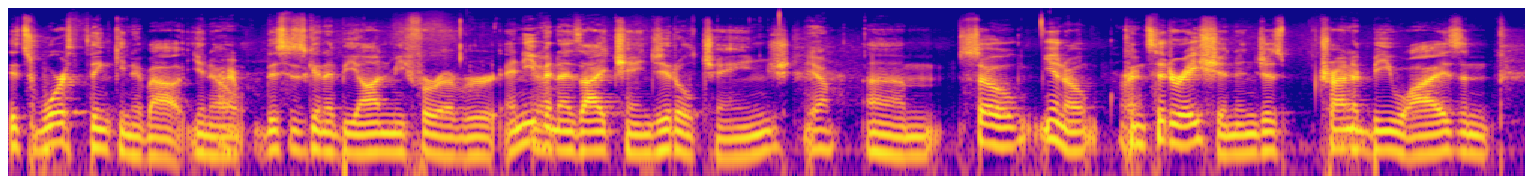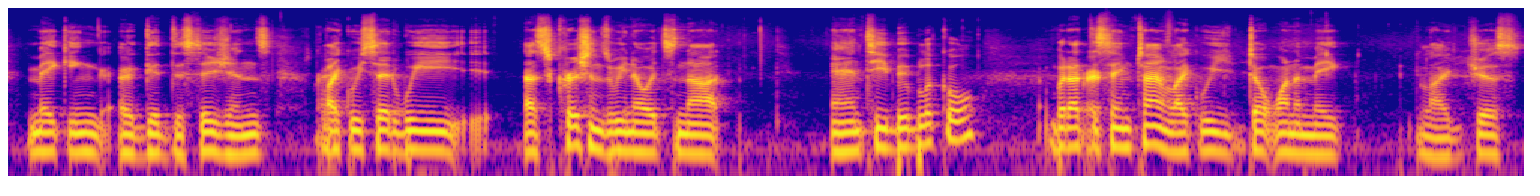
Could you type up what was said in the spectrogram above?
it's worth thinking about. You know, Right. this is going to be on me forever, and even Yeah. as I change, it'll change. Yeah. Um, so you know, Right. consideration and just trying to be wise and making uh, good decisions. Right. Like we said, we as Christians we know it's not anti-biblical, but at the same time, like we don't want to make like just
